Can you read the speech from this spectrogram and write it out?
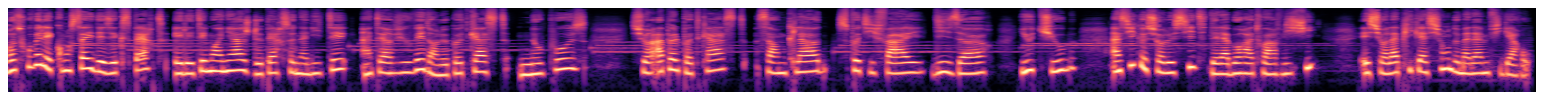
Retrouvez les conseils des expertes et les témoignages de personnalités interviewées dans le podcast No Pause sur Apple Podcast, SoundCloud, Spotify, Deezer, YouTube, ainsi que sur le site des laboratoires Vichy et sur l'application de Madame Figaro.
